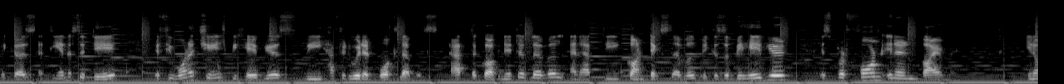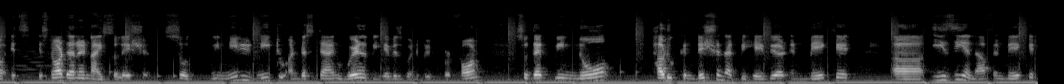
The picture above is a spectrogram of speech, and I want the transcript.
Because at the end of the day if you want to change behaviors we have to do it at both levels at the cognitive level and at the context level because the behavior is performed in an environment. You know it's it's not done in isolation. So we need need to understand where the behavior is going to be performed so that we know how to condition that behavior and make it uh, easy enough and make it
